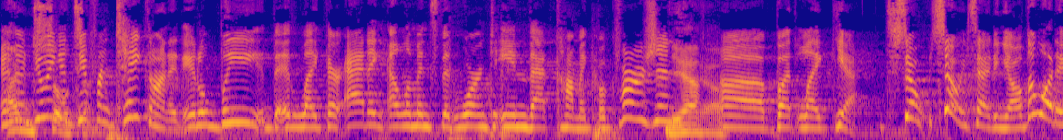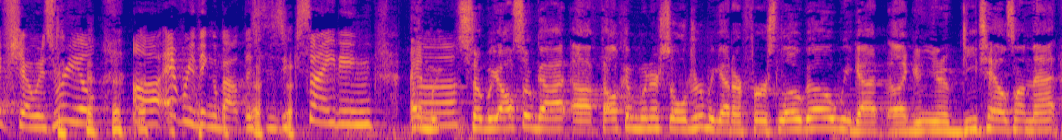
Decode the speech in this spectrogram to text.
And I'm they're doing so a excited. different take on it. It'll be like they're adding elements that weren't in that comic book version. Yeah. Uh, but like, yeah, so so exciting, y'all. The What If show is real. uh, everything about this is exciting. And Uh, we, so we also got uh, Falcon Winter Soldier. We got our first logo. We got like you know details on that.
